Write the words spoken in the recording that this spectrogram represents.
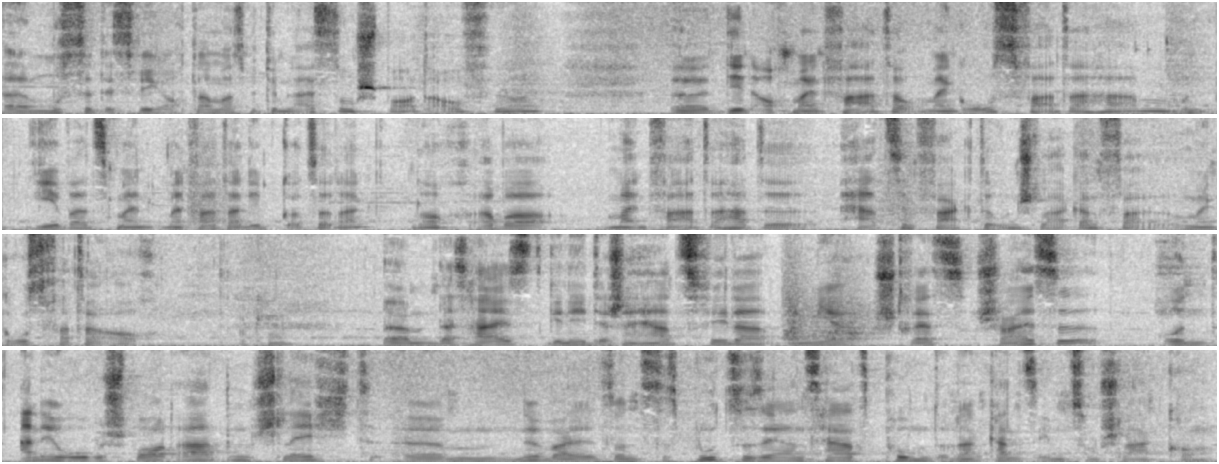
äh, musste deswegen auch damals mit dem Leistungssport aufhören, äh, den auch mein Vater und mein Großvater haben. Und jeweils, mein, mein Vater lebt Gott sei Dank noch, aber mein Vater hatte Herzinfarkte und Schlaganfall und mein Großvater auch. Okay. Ähm, das heißt, genetischer Herzfehler, bei mir Stress scheiße und anaerobe Sportarten schlecht, ähm, ne, weil sonst das Blut zu sehr ans Herz pumpt und dann kann es eben zum Schlag kommen.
